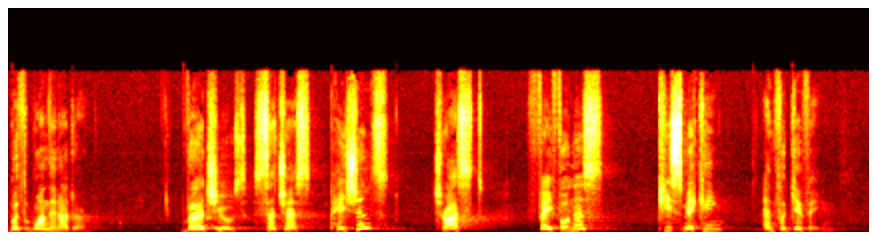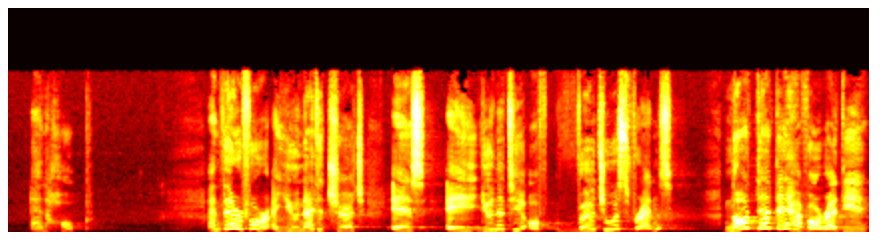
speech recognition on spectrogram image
with one another. Virtues such as patience, trust, faithfulness, peacemaking, and forgiving, and hope. And therefore, a united church is a unity of virtuous friends, not that they have already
